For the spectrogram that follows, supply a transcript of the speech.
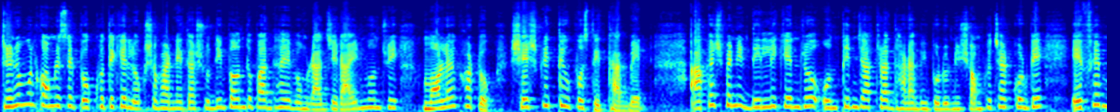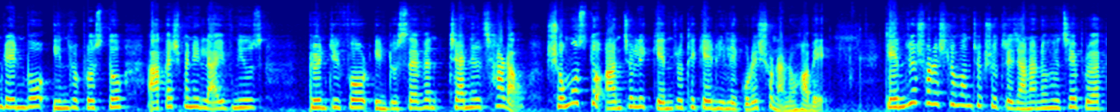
তৃণমূল কংগ্রেসের পক্ষ থেকে লোকসভার নেতা সুদীপ বন্দ্যোপাধ্যায় এবং রাজ্যের আইনমন্ত্রী মলয় ঘটক শেষকৃত্যে উপস্থিত থাকবেন। আকাশবাণীর দিল্লি কেন্দ্র অন্তিম যাত্রার ধারা বিবরণী সম্প্রচার করবে F M Rainbow, Indraprastha, Akashvani live news twenty four into seven channel ছাড়াও সমস্ত আঞ্চলিক কেন্দ্র থেকে রিলে করে শোনানো হবে। কেন্দ্রীয় স্বরাষ্ট্রমন্ত্রক সূত্রে জানানো হয়েছে, প্রয়াত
